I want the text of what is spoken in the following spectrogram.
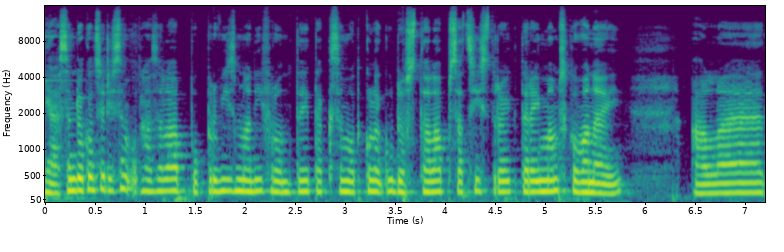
Já jsem dokonce, když jsem odcházela poprvé z Mladé fronty, tak jsem od kolegů dostala psací stroj, který mám schovaný. Ale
